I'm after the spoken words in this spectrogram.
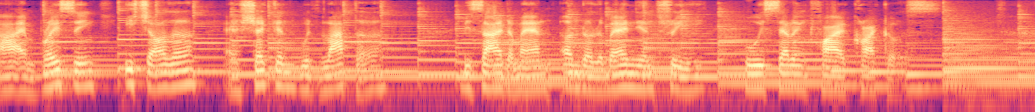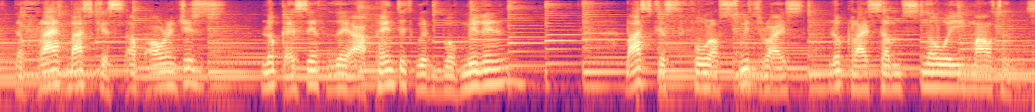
are embracing each other and shaken with laughter beside the man under the banyan tree who is selling firecrackers. The flat baskets of oranges look as if they are painted with vermilion. Baskets full of sweet rice look like some snowy mountains.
